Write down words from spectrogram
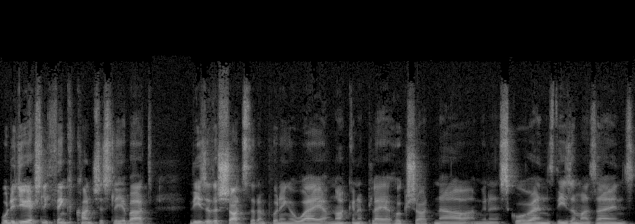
or did you actually think consciously about these are the shots that I'm putting away. I'm not going to play a hook shot now. I'm going to score runs. These are my zones.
